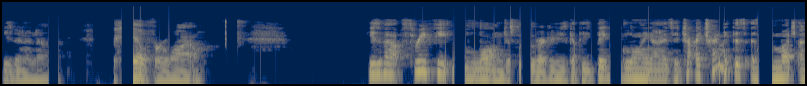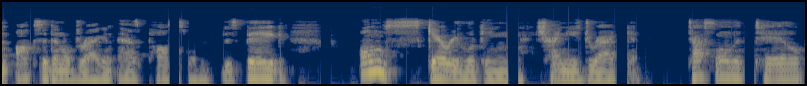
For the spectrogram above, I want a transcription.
He's been in a pail for a while. He's about three feet long, just for the record. He's got these big glowing eyes. I try, I try to make this as much an Occidental dragon as possible. This big, almost scary looking Chinese dragon. Tassel on the tail,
